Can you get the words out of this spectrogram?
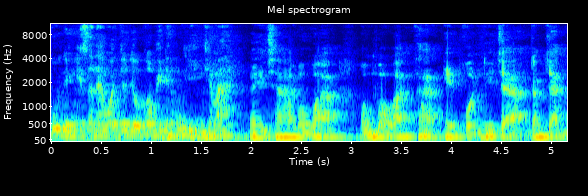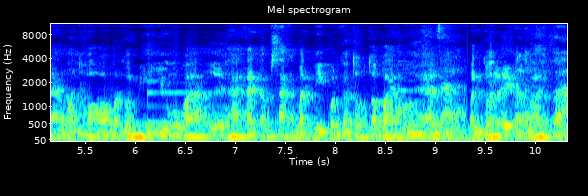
พูดอย่างนี้แสดงว่าจะโยนก็ผิดให้ผู้หญิงใช่ไหมไม่ใช่ผมว่าผมบอกว่าถ้าเหตุผลที่จะกำจัดนางวันทองมันก็มีอยู่ว่าเออถ้าขัดคำสั่งมันมีผลกระทบต่อบ้านเมืองเข้าใจละมันก็เลยแบบกำลังว่าคิดว่า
